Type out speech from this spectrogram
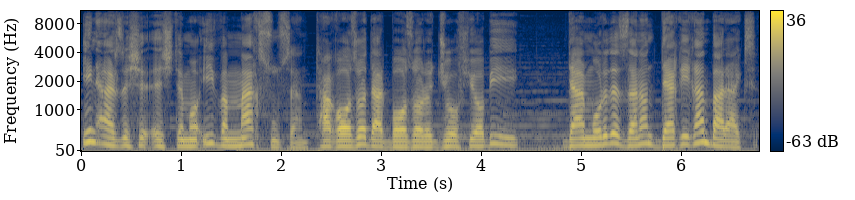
این ارزش اجتماعی و مخصوصا تقاضا در بازار جفتیابی در مورد زنان دقیقا برعکسه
